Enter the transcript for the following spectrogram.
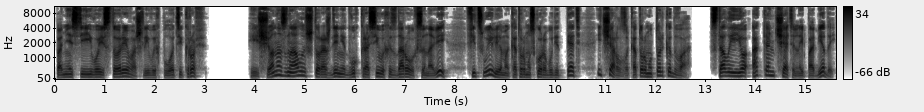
Поместье и его история вошли в их плоть и кровь. Еще она знала, что рождение двух красивых и здоровых сыновей — Фицуильяма, которому скоро будет пять, и Чарльза, которому только два, стала ее окончательной победой,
